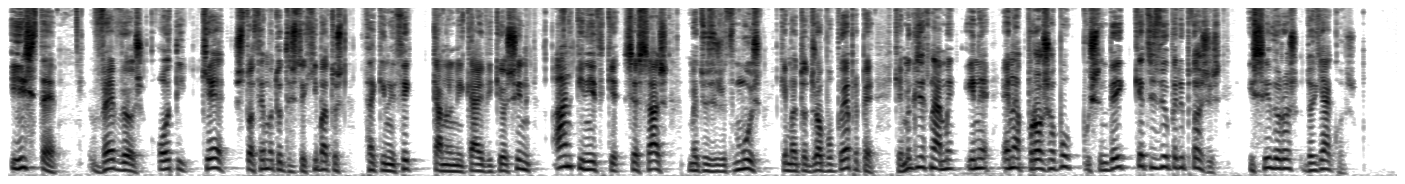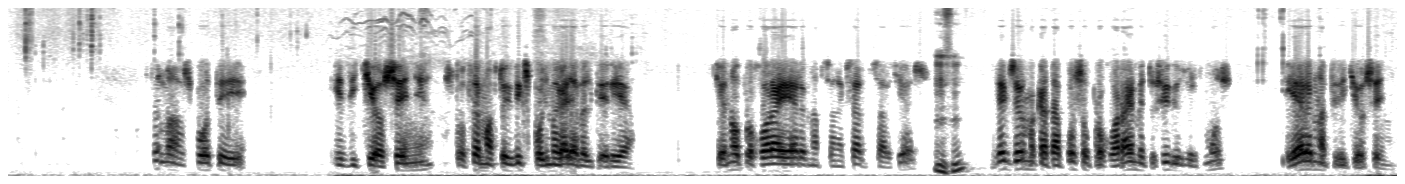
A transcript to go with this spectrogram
είστε βέβαιος ότι και στο θέμα του δυστυχήματος θα κινηθεί κανονικά η δικαιοσύνη, αν κινήθηκε σε εσάς με τους ρυθμούς και με τον τρόπο που έπρεπε. Και μην ξεχνάμε, είναι ένα πρόσωπο που συνδέει και τις δύο περιπτώσεις. Ισίδωρο Ντογιάκος. Θέλω να σας πω ότι η δικαιοσύνη στο θέμα αυτό έχει δείξει πολύ μεγάλη αδελτηρία. Και ενώ προχωράει η έρευνα από τις ανεξάρτητες αρχές, mm-hmm. δεν ξέρουμε κατά πόσο προχωράει με τους ίδιους ρυθμούς η έρευνα από τη δικαιοσύνη.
